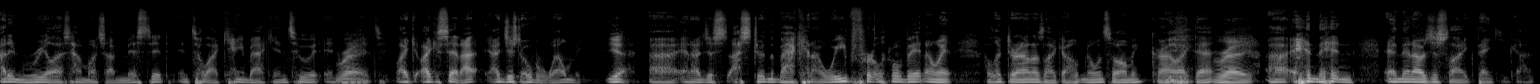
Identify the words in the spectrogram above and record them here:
I didn't realize how much I missed it until I came back into it and Right. went like like I said, I, I just overwhelmed me. Yeah. Uh, and I just I stood in the back and I wept for a little bit and I went I looked around I was like I hope no one saw me cry like that Right. uh, and then and then I was just like, "Thank you, God.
